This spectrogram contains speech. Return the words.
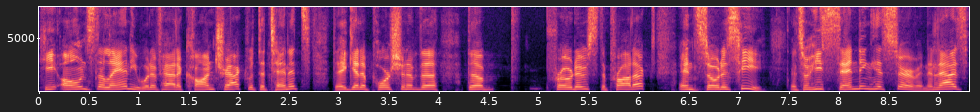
He owns the land. He would have had a contract with the tenants. They get a portion of the, the produce, the product, and so does he. And so he's sending his servant. And as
